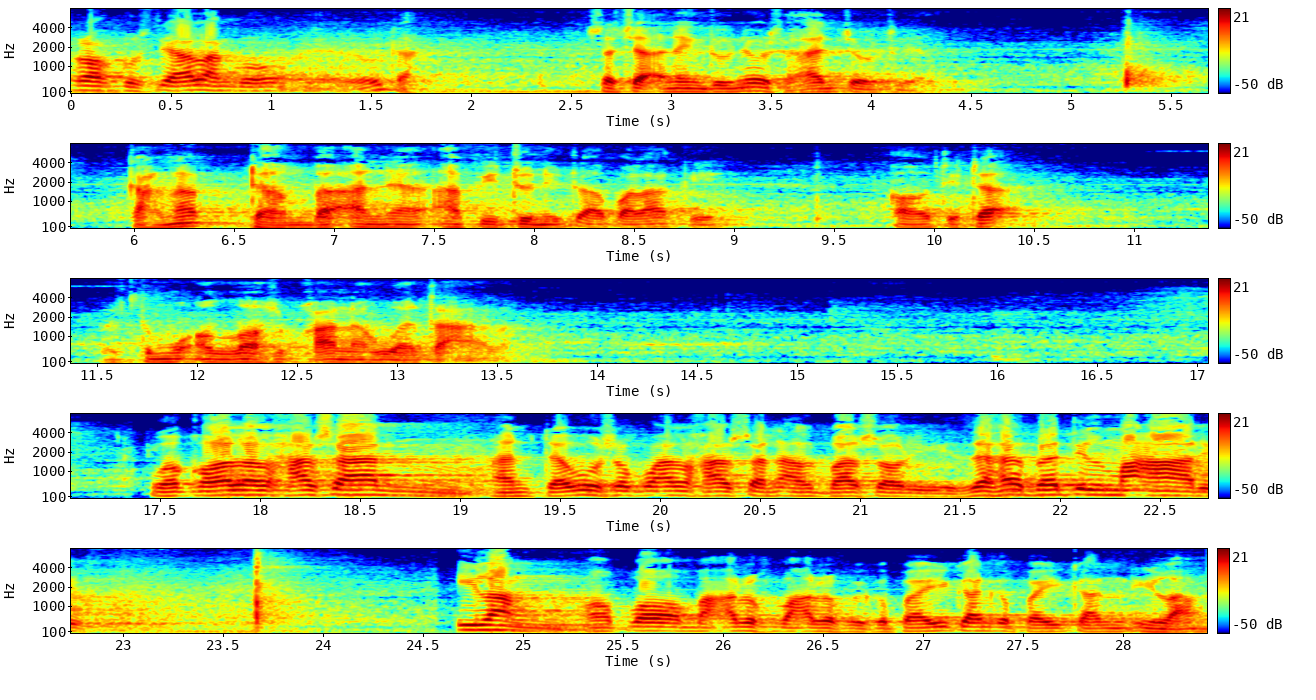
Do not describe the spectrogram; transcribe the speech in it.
roh Gusti Allah kok. Ya, udah. Sejak ning dunia sudah hancur dia. Karena dambaannya abidun itu apalagi kalau tidak bertemu Allah Subhanahu wa taala. Wa qala al-Hasan antawu sapa al-Hasan al-Basri zahabatil ma'arif ilang apa ma'ruf-ma'ruf kebaikan-kebaikan ilang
